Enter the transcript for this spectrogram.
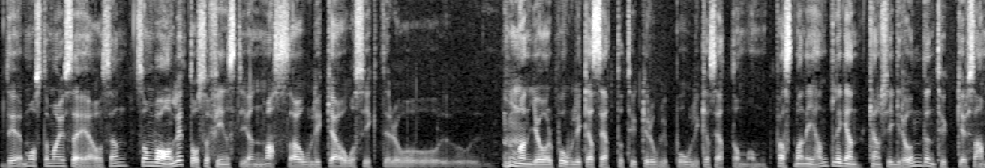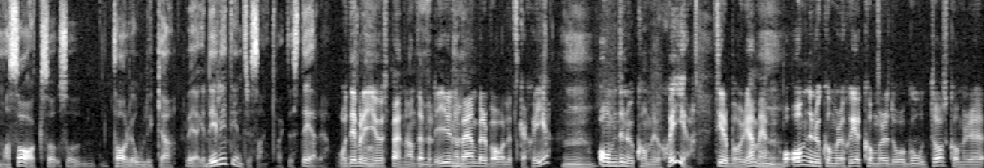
det måste man ju säga. Och sen som vanligt då så finns det ju en massa olika åsikter och, och man gör på olika sätt och tycker på olika sätt om, om fast man egentligen kanske i grunden tycker samma sak så, så tar det olika vägar. Det är lite intressant faktiskt, det är det. Och det blir ju spännande för det är ju i november valet ska ske. Mm. Om det nu kommer att ske till att börja med. Mm. Och om det nu kommer att ske, kommer det då godtas? Kommer det,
